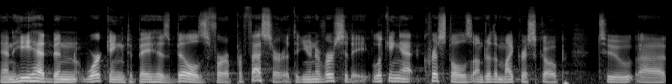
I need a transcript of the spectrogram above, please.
And he had been working to pay his bills for a professor at the university, looking at crystals under the microscope to uh,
